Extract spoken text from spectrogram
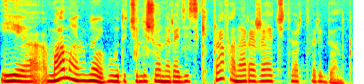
И мама, ну, будучи лишенной родительских прав, она рожает четвертого ребенка.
